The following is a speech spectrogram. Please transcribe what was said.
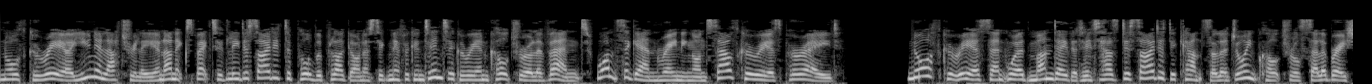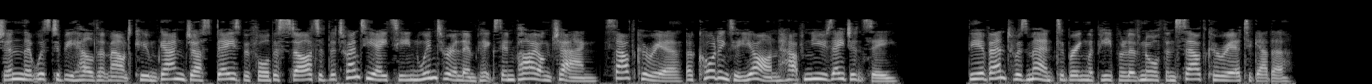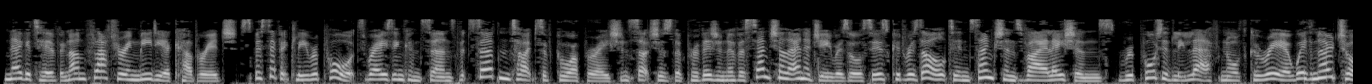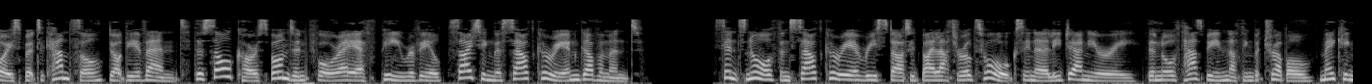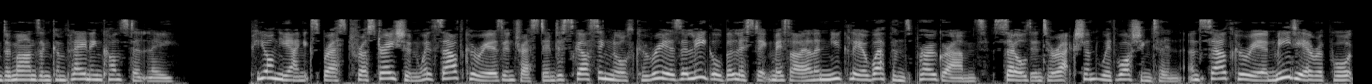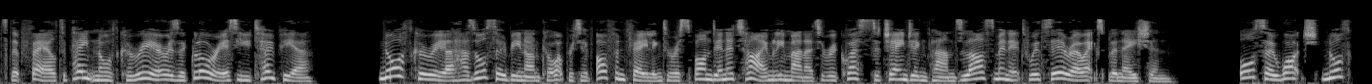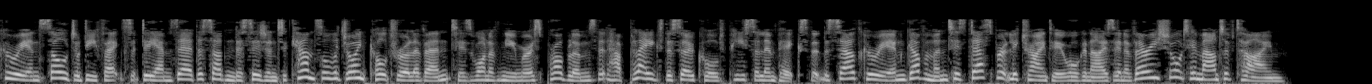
North Korea unilaterally and unexpectedly decided to pull the plug on a significant inter-Korean cultural event, once again raining on South Korea's parade. North Korea sent word Monday that it has decided to cancel a joint cultural celebration that was to be held at Mount Kumgang just days before the start of the 2018 Winter Olympics in Pyeongchang, South Korea, according to Yonhap news agency. The event was meant to bring the people of North and South Korea together. Negative and unflattering media coverage, specifically reports raising concerns that certain types of cooperation such as the provision of essential energy resources could result in sanctions violations, reportedly left North Korea with no choice but to cancel the event, the Seoul correspondent for AFP revealed, citing the South Korean government. Since North and South Korea restarted bilateral talks in early January, the North has been nothing but trouble, making demands and complaining constantly. Pyongyang expressed frustration with South Korea's interest in discussing North Korea's illegal ballistic missile and nuclear weapons programs, Seoul's interaction with Washington, and South Korean media reports that fail to paint North Korea as a glorious utopia. North Korea has also been uncooperative, often failing to respond in a timely manner to requests to changing plans last minute with zero explanation. Also watch, North Korean soldier defects at DMZ The sudden decision to cancel the joint cultural event is one of numerous problems that have plagued the so-called Peace Olympics that the South Korean government is desperately trying to organize in a very short amount of time.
